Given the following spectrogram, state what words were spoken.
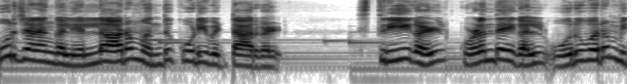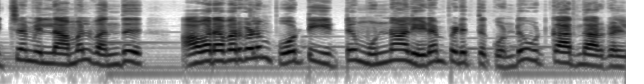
ஊர் ஜனங்கள் எல்லாரும் வந்து கூடிவிட்டார்கள். ஸ்திரீகள் குழந்தைகள் ஒருவரும் மிச்சமில்லாமல் வந்து அவரவர்களும் போட்டியிட்டு முன்னால் இடம் பிடித்துக்கொண்டு உட்கார்ந்தார்கள்.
